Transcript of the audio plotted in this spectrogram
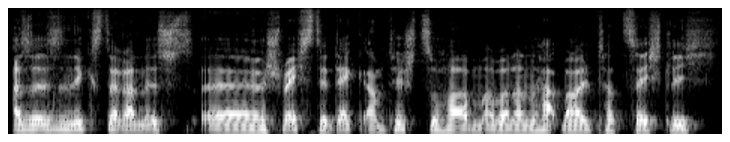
also es ist nichts daran, das äh, schwächste Deck am Tisch zu haben, aber dann hat man halt tatsächlich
